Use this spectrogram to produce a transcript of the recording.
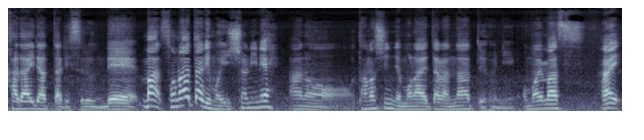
課題だったりするんで、まあ、そのあたりも一緒にね、あの、楽しんでもらえたらなというふうに思います。はい。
